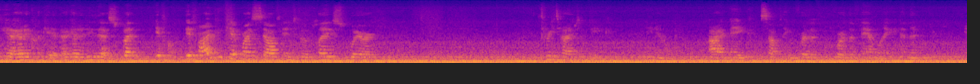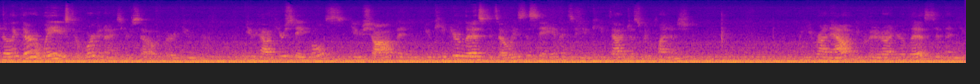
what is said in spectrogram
Okay, I gotta cook it, I gotta do this, but if, I could get myself into a place where three times a week, you know, I make something for the, for the family, and then, you know, like, there are ways to organize yourself where you, you have your staples, you shop, and you keep your list, it's always the same, and so you keep that just replenished. When you run out, you put it on your list, and then you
